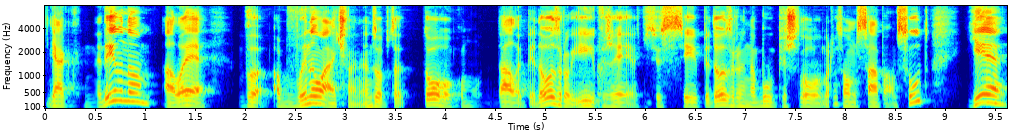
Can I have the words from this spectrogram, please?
як не дивно, але в обвинувачування, ну, тобто того, кому дали підозру, і вже з цією підозрою набу пішло разом з САПом в суд, є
